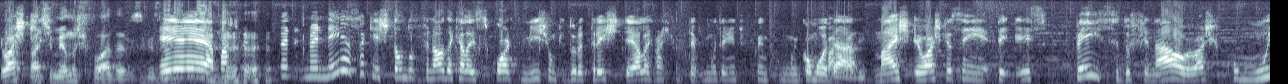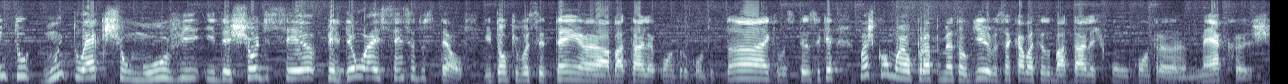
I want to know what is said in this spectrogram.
Eu acho A que parte menos foda. é, a parte, não, é, não é nem essa questão do final daquela escort mission que dura três telas, mas que teve muita gente que ficou incomodada. Mas eu acho que assim, esse pace do final, eu acho que ficou muito, muito action movie e deixou de ser, perdeu a essência do stealth. Então que você tem a batalha contra, o- contra o tanque, você tem isso aqui, mas como é o próprio Metal Gear, você acaba tendo batalhas com, contra mechas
